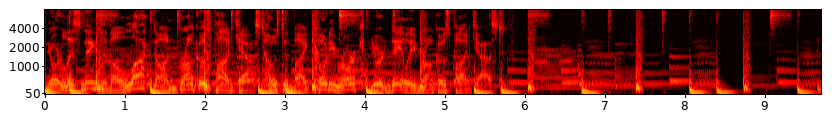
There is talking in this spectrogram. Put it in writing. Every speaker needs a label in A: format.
A: You're listening to the Locked On Broncos podcast, hosted by Cody Roark, your daily Broncos podcast.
